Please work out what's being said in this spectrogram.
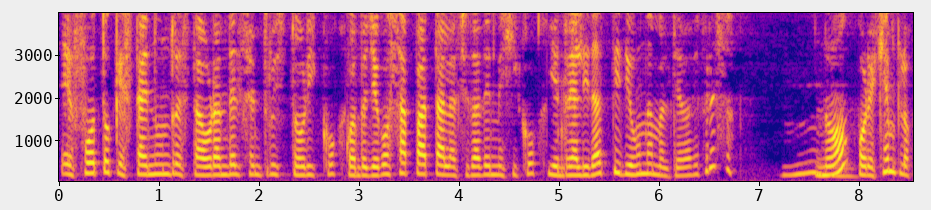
eh, foto que está en un restaurante del centro histórico cuando llegó Zapata a la Ciudad de México y en realidad pidió una malteada de fresa. ¿No? Por ejemplo,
